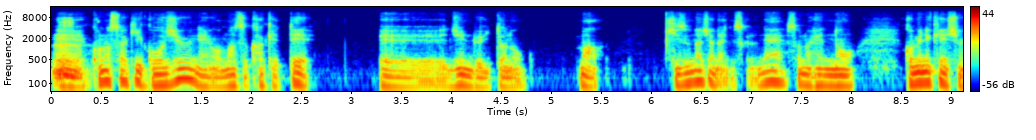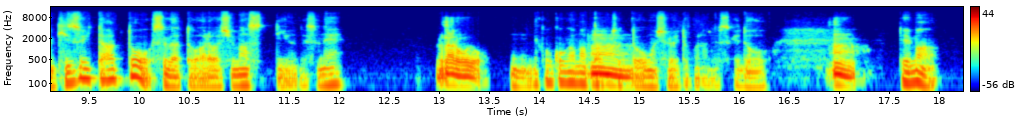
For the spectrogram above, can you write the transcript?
うえーん。この先50年をまずかけて、えー人類との、まあ、絆じゃないですけどね、その辺のコミュニケーションを築いた後、姿を現しますっていうんですね。なるほうん、でここがまたちょっと面白いところなんですけど、ど。うん。で、まあ、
